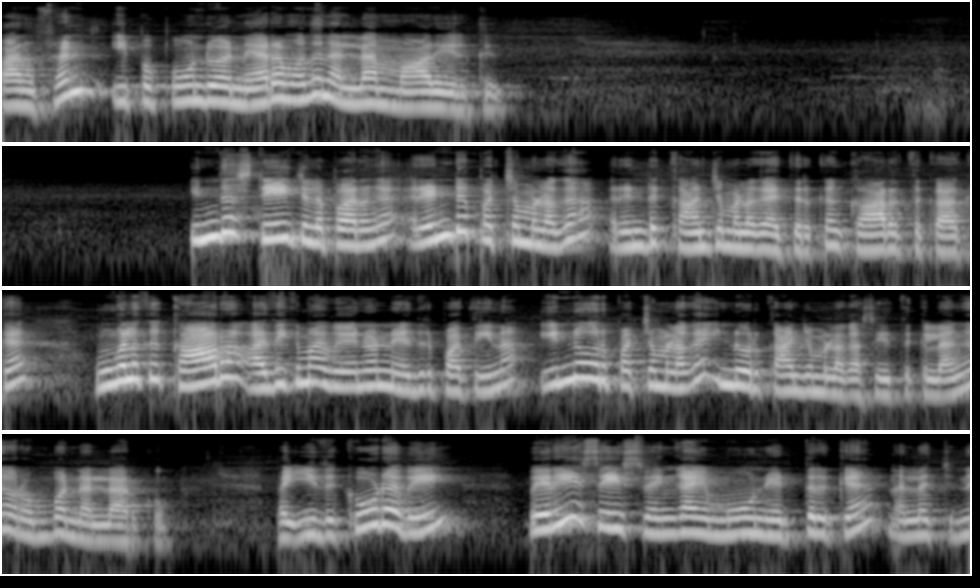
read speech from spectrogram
பாருங்கள் ஃப்ரெண்ட்ஸ் இப்போ பூண்டோட நிறம் வந்து நல்லா மாறி இருக்குது இந்த ஸ்டேஜில் பாருங்கள் ரெண்டு பச்சை மிளகாய் ரெண்டு காஞ்ச மிளகாய் எடுத்துருக்கேன் காரத்துக்காக. உங்களுக்கு காரம் அதிகமாக வேணும்னு எதிர்பார்த்தீங்கன்னா இன்னொரு பச்சை மிளகாய் இன்னொரு காஞ்ச மிளகாய் சேர்த்துக்கலாங்க. ரொம்ப நல்லாயிருக்கும். இப்போ இது கூடவே பெரிய சைஸ் வெங்காயம் மூணு எடுத்துருக்கேன். நல்லா சின்ன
